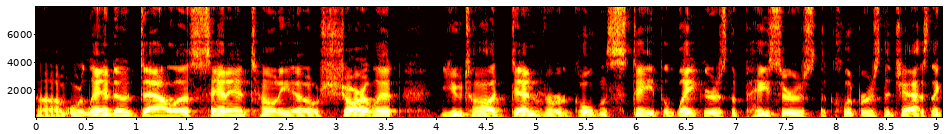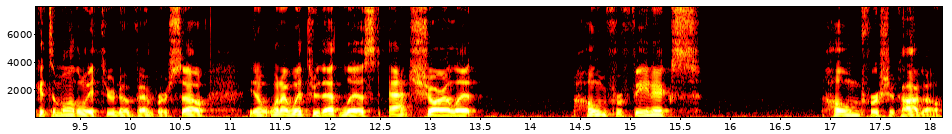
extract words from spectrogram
um, Orlando, Dallas, San Antonio, Charlotte, Utah, Denver, Golden State, the Lakers, the Pacers, the Clippers, the Jazz. That gets them all the way through November. So, you know, when I went through that list, at Charlotte, home for Phoenix, home for Chicago.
